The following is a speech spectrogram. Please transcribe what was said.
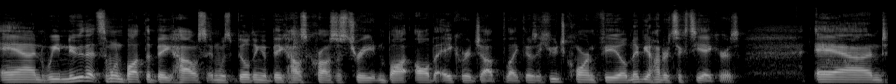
And we knew that someone bought the big house and was building a big house across the street and bought all the acreage up. Like there's a huge cornfield, maybe 160 acres. And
